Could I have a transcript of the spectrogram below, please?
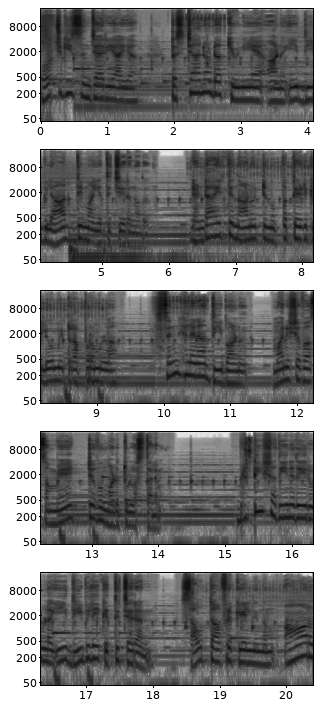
പോർച്ചുഗീസ് സഞ്ചാരിയായ ട്രിസ്റ്റാനോ ഡ ക്യൂനിയെ ആണ് ഈ ദ്വീപിൽ ആദ്യമായി എത്തിച്ചേരുന്നത്. രണ്ടായിരത്തി നാനൂറ്റി മുപ്പത്തേഴ് കിലോമീറ്റർ അപ്പുറമുള്ള ഹെലന ദ്വീപാണ് മനുഷ്യവാസം ഏറ്റവും അടുത്തുള്ള സ്ഥലം. ബ്രിട്ടീഷ് അധീനതയിലുള്ള ഈ ദ്വീപിലേക്ക് എത്തിച്ചേരാൻ സൗത്ത് ആഫ്രിക്കയിൽ നിന്നും ആറ്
